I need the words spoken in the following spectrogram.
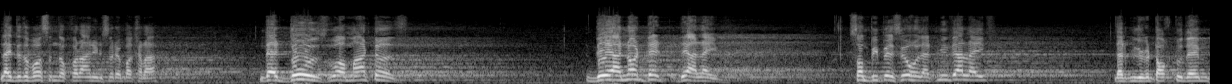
Like the verse in the Quran in Surah Baqarah, that those who are martyrs, they are not dead, they are alive. Some people say, oh, that means they are alive. That means you can talk to them.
